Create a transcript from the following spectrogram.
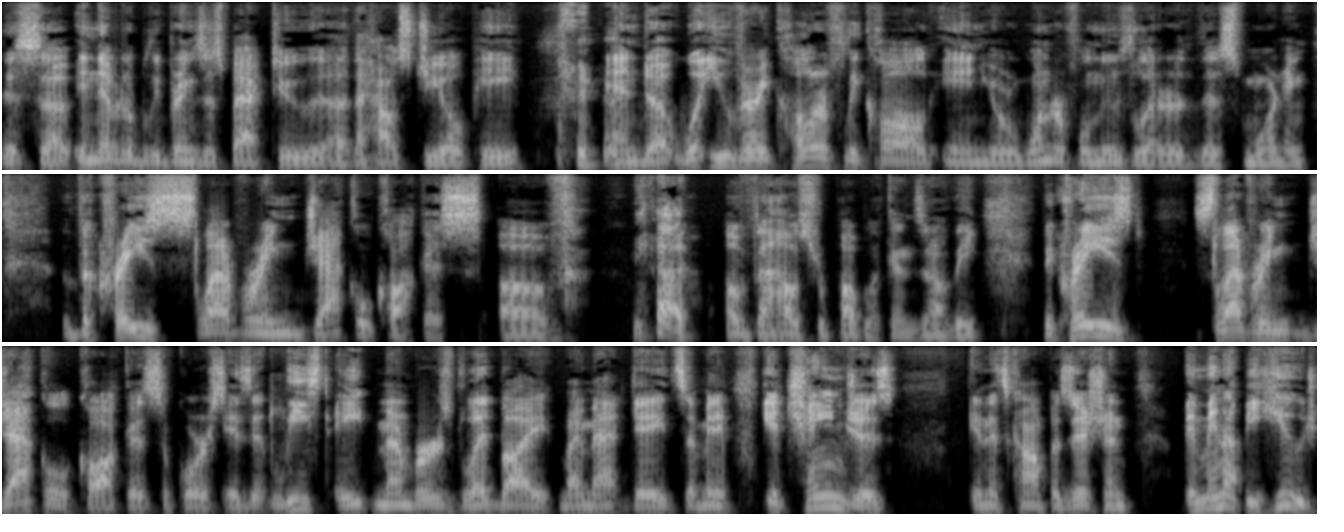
this uh, inevitably brings us back to uh, the House GOP and uh, what you very colorfully called in your wonderful newsletter this morning the crazed slavering jackal caucus of yeah. of the House Republicans. Now the the crazed slavering jackal caucus, of course, is at least eight members, led by by Matt Gaetz. I mean, it changes in its composition it may not be huge,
